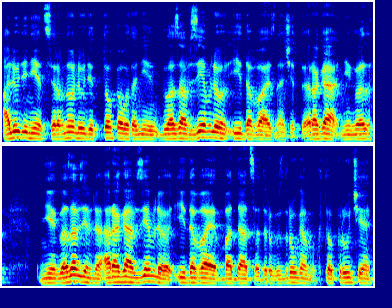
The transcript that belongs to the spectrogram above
А люди нет, все равно люди только вот они глаза в землю и давай, значит, рога, не глаза, не глаза в землю, а рога в землю и давай бодаться друг с другом, кто круче,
